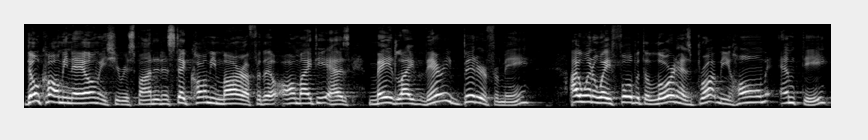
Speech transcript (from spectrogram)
Don't call me Naomi, she responded. Instead, call me Mara, for the Almighty has made life very bitter for me. I went away full, but the Lord has brought me home empty.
